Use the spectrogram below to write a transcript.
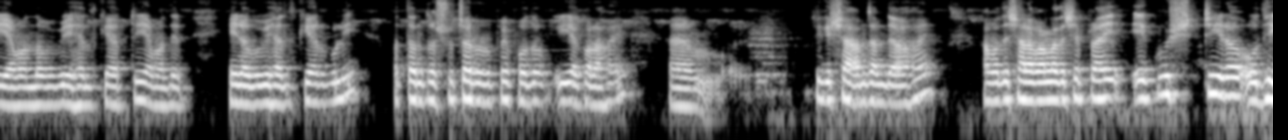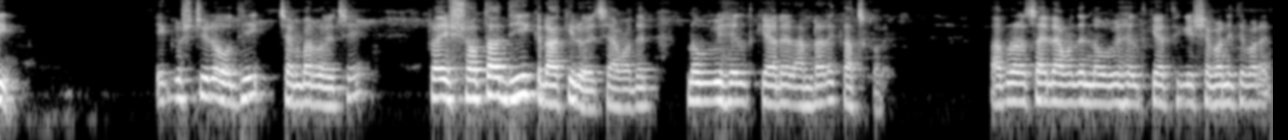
এই আমার নববী হেলথ কেয়ারটি আমাদের এই নববী হেলথ কেয়ারগুলি অত্যন্ত সুচারুরূপে পদ ইয়ে করা হয় চিকিৎসা আঞ্জাম দেওয়া হয়। আমাদের সারা বাংলাদেশে প্রায় একুশটিরও অধিক একুশটিরও অধিক চেম্বার রয়েছে, প্রায় শতাধিক রাখি রয়েছে আমাদের নবী হেলথ কেয়ারের আন্ডারে কাজ করে। আপনারা চাইলে আমাদের নবী হেলথ কেয়ার থেকে সেবা নিতে পারেন।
